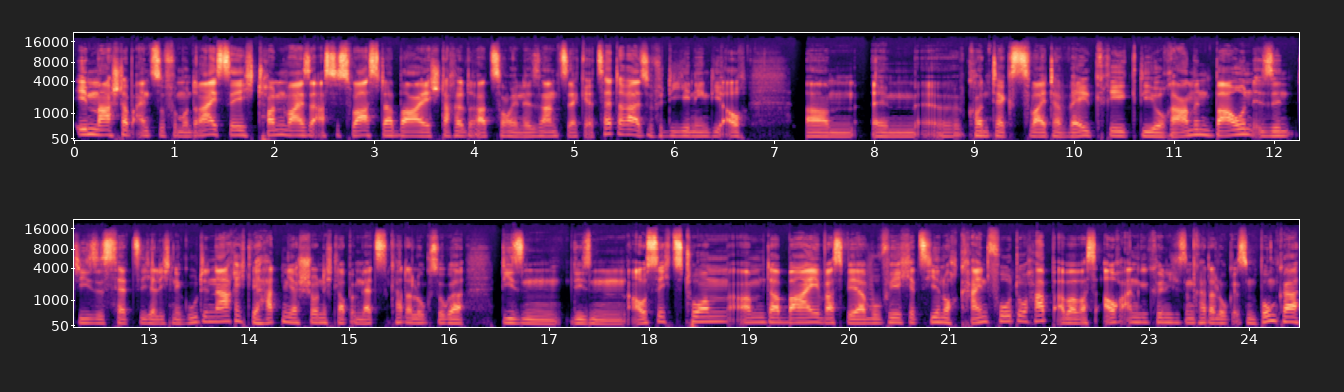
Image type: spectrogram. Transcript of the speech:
Im Maßstab 1 zu 35, tonnenweise Accessoires dabei, Stacheldrahtzäune, Sandsäcke etc. Also für diejenigen, die auch ähm, im äh, Kontext Zweiter Weltkrieg Dioramen bauen, sind diese Sets sicherlich eine gute Nachricht. Wir hatten ja schon, ich glaube, im letzten Katalog sogar diesen, diesen Aussichtsturm ähm, dabei, was wir, wofür ich jetzt hier noch kein Foto habe, aber was auch angekündigt ist im Katalog, ist ein Bunker.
